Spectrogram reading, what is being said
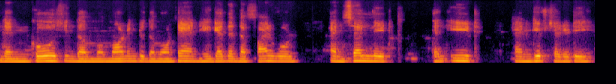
then goes in the morning to the mountain, he gather the firewood and sell it, then eat and give charity.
